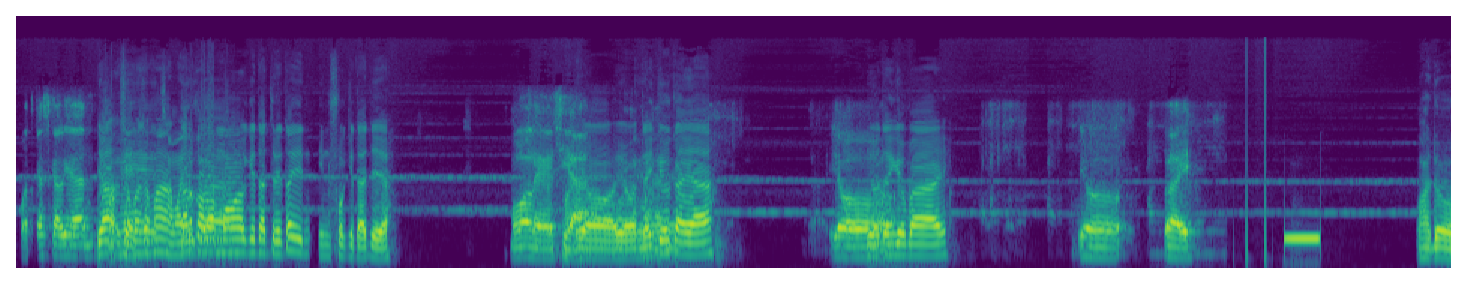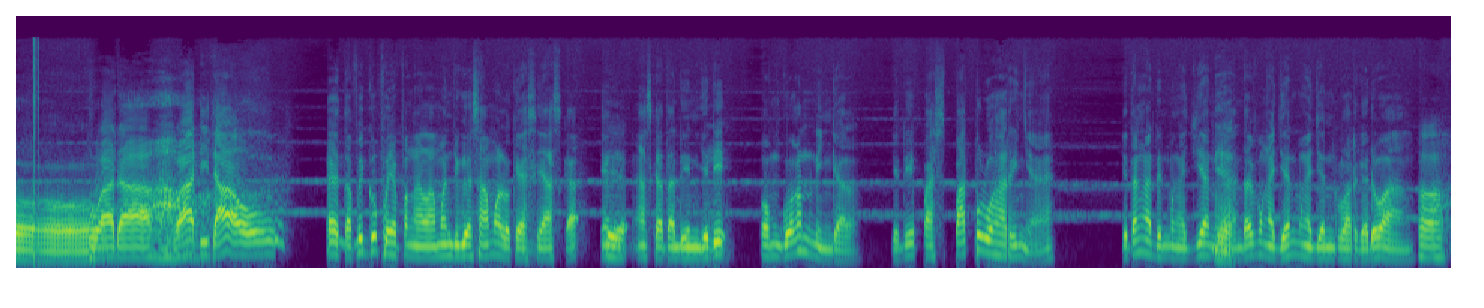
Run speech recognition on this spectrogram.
podcast kalian. ya sama-sama. sama Ntar kalau mau kita ceritain info kita aja ya. Boleh, siap. Yo, yo, thank you kak ya. Yo. Yo, thank you, bye. Yo. Bye. Waduh. Wadah. Wadidaw. Eh, tapi gue punya pengalaman juga sama loh kayak si Aska. Yang Iya. Aska tadi. Jadi om gue kan meninggal. Jadi pas 40 harinya kita ngadain pengajian Iya. kan, tapi pengajian pengajian keluarga doang. Ah,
